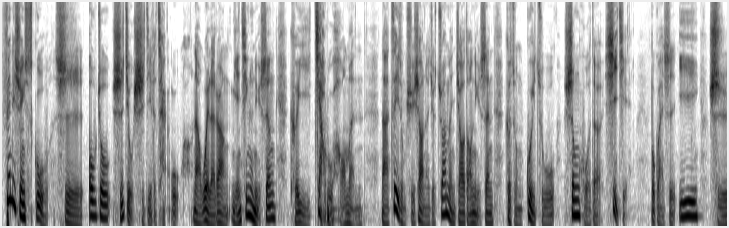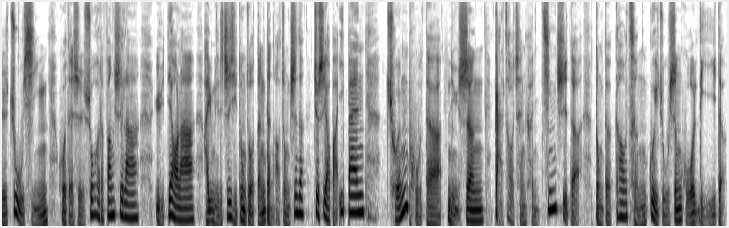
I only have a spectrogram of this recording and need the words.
finishing school 是欧洲十九世纪的产物啊。那为了让年轻的女生可以嫁入豪门，那这种学校呢，就专门教导女生各种贵族生活的细节。不管是衣食住行，或者是说话的方式啦、语调啦，还有你的肢体动作等等啊，总之呢，就是要把一般淳朴的女生改造成很精致的、懂得高层贵族生活礼仪的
